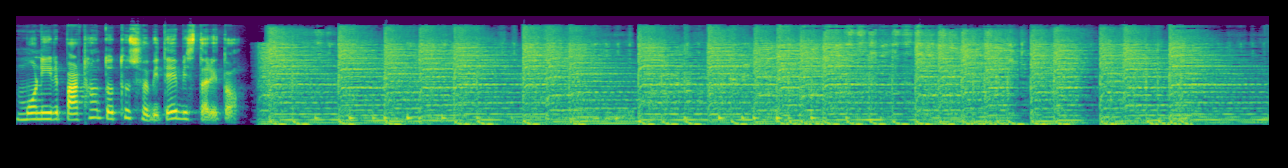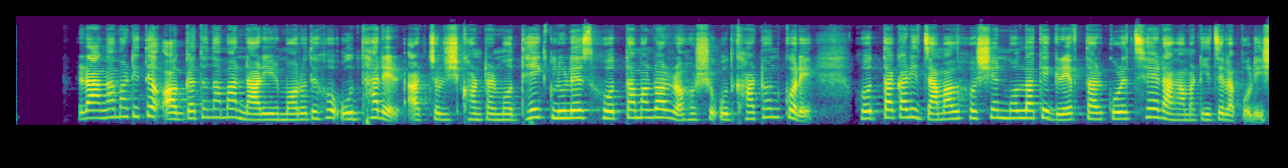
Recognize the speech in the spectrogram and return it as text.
মনির পাঠান তথ্য ছবিতে বিস্তারিত। রাঙামাটিতে অজ্ঞাতনামা নারীর মরদেহ উদ্ধারের আটচল্লিশ ঘণ্টার মধ্যেই ক্লুলেস হত্যা মামলার রহস্য উদ্ঘাটন করে হত্যাকারী জামাল হোসেন মোল্লাকে গ্রেফতার করেছে রাঙামাটি জেলা পুলিশ।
